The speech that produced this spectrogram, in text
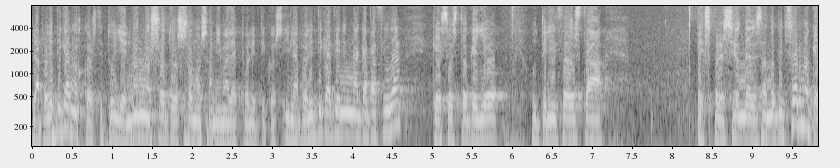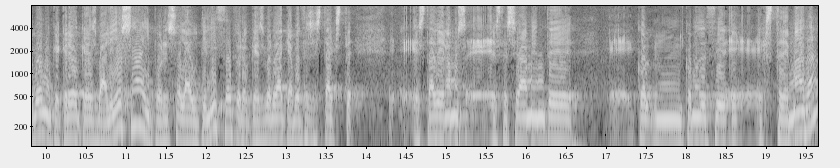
La política nos constituye, no nosotros somos animales políticos. Y la política tiene una capacidad, que es esto que yo utilizo esta expresión de Alessandro Pizzorno, que bueno, que creo que es valiosa y por eso la utilizo, pero que es verdad que a veces está, está digamos, excesivamente, eh, mm, ¿cómo decir?, eh, extremada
